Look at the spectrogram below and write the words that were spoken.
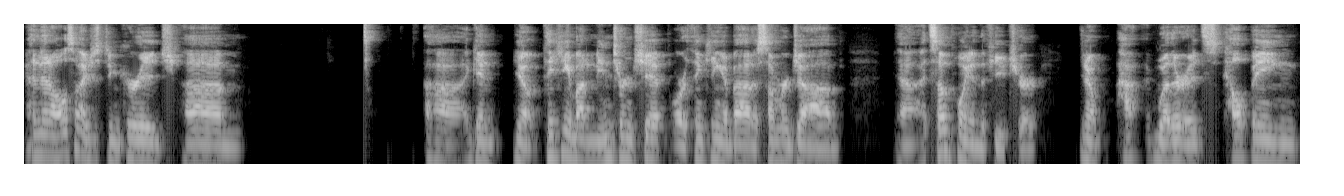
And then also, I just encourage, um, uh, again, you know, thinking about an internship or thinking about a summer job uh, at some point in the future. You know, how, whether it's helping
